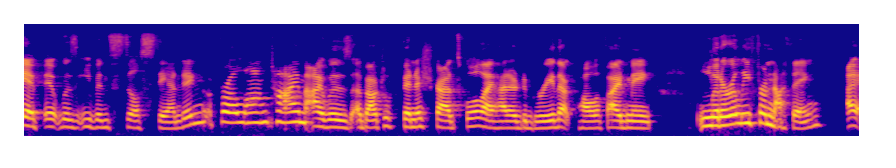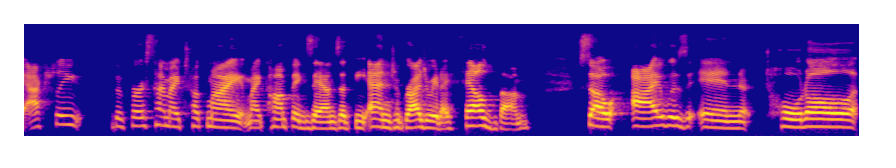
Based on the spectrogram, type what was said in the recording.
if it was even still standing for a long time. I was about to finish grad school. I had a degree that qualified me literally for nothing. I actually, the first time I took my, my comp exams at the end to graduate, I failed them so I was in total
